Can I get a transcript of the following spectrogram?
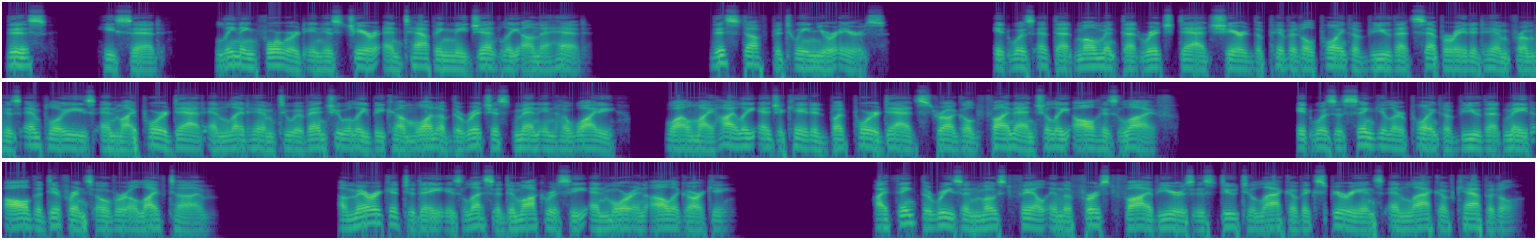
This, he said, leaning forward in his chair and tapping me gently on the head. This stuff between your ears. It was at that moment that Rich Dad shared the pivotal point of view that separated him from his employees and my poor dad and led him to eventually become one of the richest men in Hawaii, while my highly educated but poor dad struggled financially all his life. It was a singular point of view that made all the difference over a lifetime. America today is less a democracy and more an oligarchy. I think the reason most fail in the first five years is due to lack of experience and lack of capital.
